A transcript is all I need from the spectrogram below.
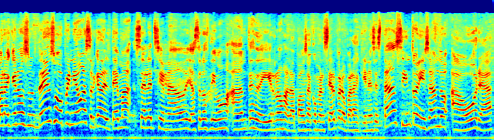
para que nos den su opinión acerca del tema seleccionado. Ya se los dimos antes de irnos a la pausa comercial, pero para quienes están sintonizando ahora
